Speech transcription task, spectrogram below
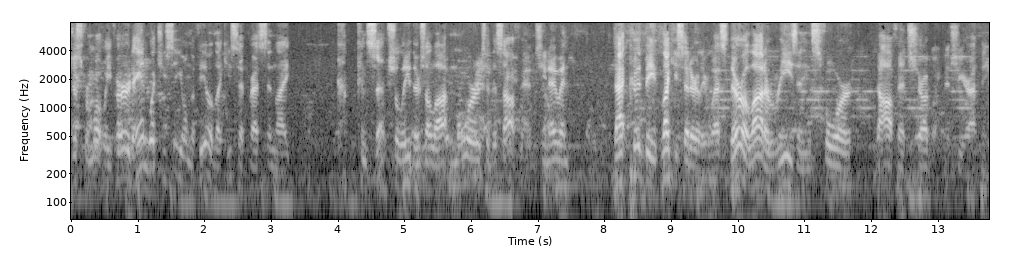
just from what we've heard and what you see on the field, like you said, Preston, like conceptually, there's a lot more to this offense, you know, and that could be, like you said earlier, Wes. There are a lot of reasons for the offense struggling this year. I think.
